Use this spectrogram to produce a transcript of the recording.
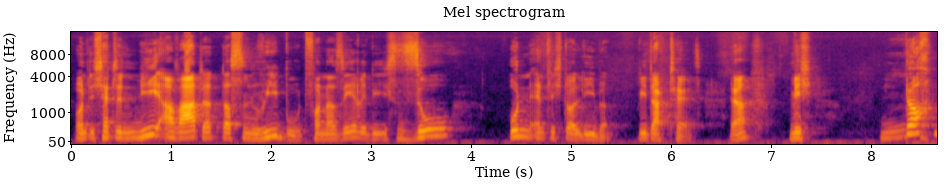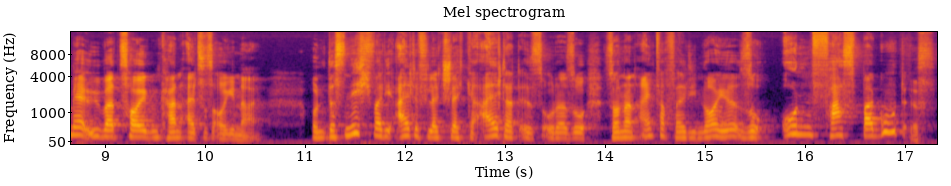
Und ich hätte nie erwartet, dass ein Reboot von einer Serie, die ich so unendlich doll liebe, wie DuckTales, ja, mich noch mehr überzeugen kann als das Original. Und das nicht, weil die alte vielleicht schlecht gealtert ist oder so, sondern einfach, weil die neue so unfassbar gut ist.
